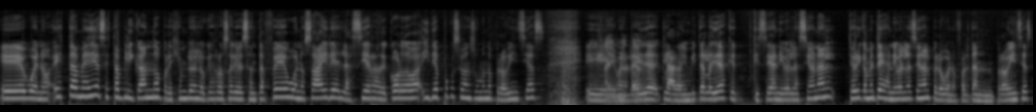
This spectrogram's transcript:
Eh, bueno, esta medida se está aplicando, por ejemplo, en lo que es Rosario de Santa Fe, Buenos Aires, las sierras de Córdoba y de a poco se van sumando provincias. Eh, bueno, la idea, claro, invitar la idea es que, que sea a nivel nacional. Teóricamente es a nivel nacional, pero bueno, faltan provincias.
